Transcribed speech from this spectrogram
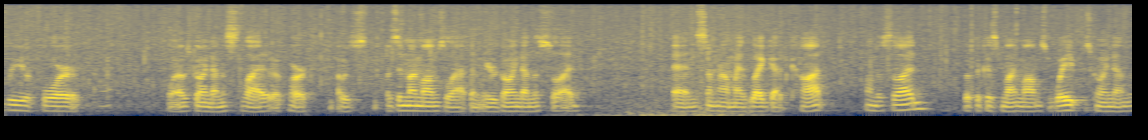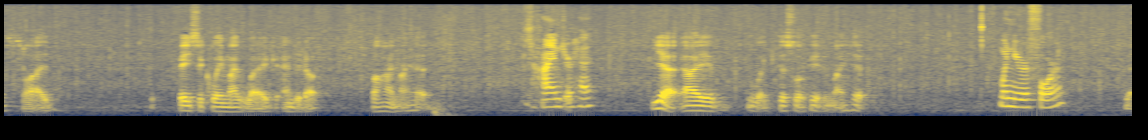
three or four, when I was going down the slide at a park, I was I was in my mom's lap and we were going down the slide, and somehow my leg got caught on the slide, but because my mom's weight was going down the slide, basically my leg ended up behind my head. Behind your head Yeah, I like dislocated my hip. when you were four. Yeah.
